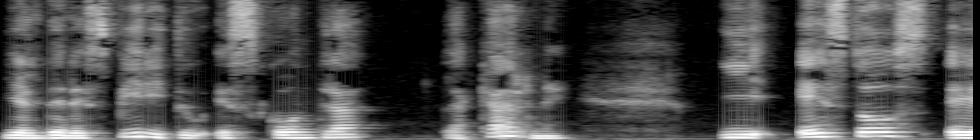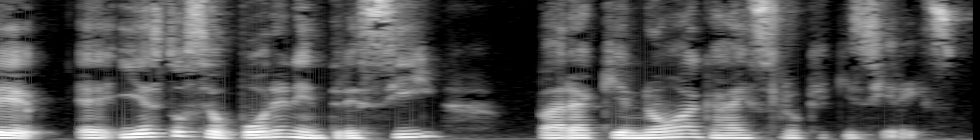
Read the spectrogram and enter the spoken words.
y el del espíritu es contra la carne. Y estos, eh, eh, y estos se oponen entre sí para que no hagáis lo que quisierais.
